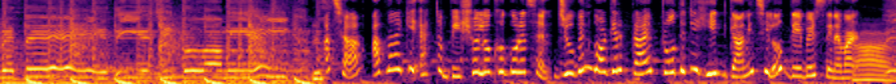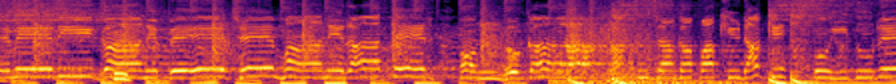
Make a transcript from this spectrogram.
পেতে দিয়েছি তো আমি এই আচ্ছা আপনারা কি একটা বিষয় লক্ষ্য করেছেন? জুবিন গর্গের প্রায় প্রতিটি হিট গানই ছিল দেবের সিনেমার। হ্যাঁ। গানে পেয়েছে মানে রাতের অন্ধকার। রাত জাগা পাখি ডাকে ওই দূরে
